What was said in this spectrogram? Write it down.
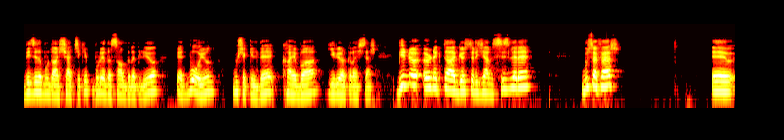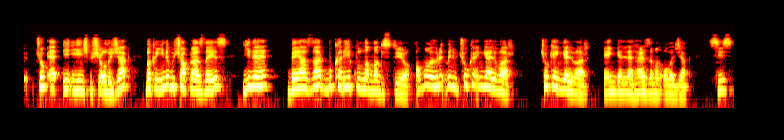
vezir de buradan şart çekip buraya da saldırabiliyor. Evet bu oyun bu şekilde kayba giriyor arkadaşlar. Bir örnek daha göstereceğim sizlere. Bu sefer e, çok e, ilginç bir şey olacak. Bakın yine bu çaprazdayız. Yine beyazlar bu kareyi kullanmak istiyor. Ama öğretmenim çok engel var. Çok engel var. Engeller her zaman olacak. Siz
